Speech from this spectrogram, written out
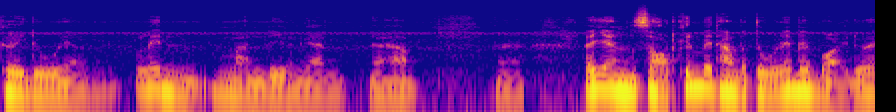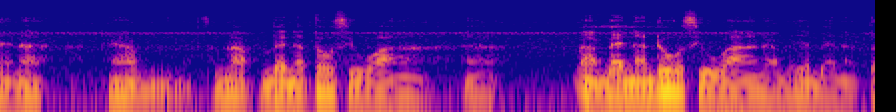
เคยดูเนี่ยเล่นมันดีเหมือนกันนะครับนะแล้วยังสอดขึ้นไปทำประตูได้บ่อยๆด้วยนะนะครับสำหรับเบนาโตซิลวานะเบนาโดซิลวานะไม่ใช่เบนาโต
